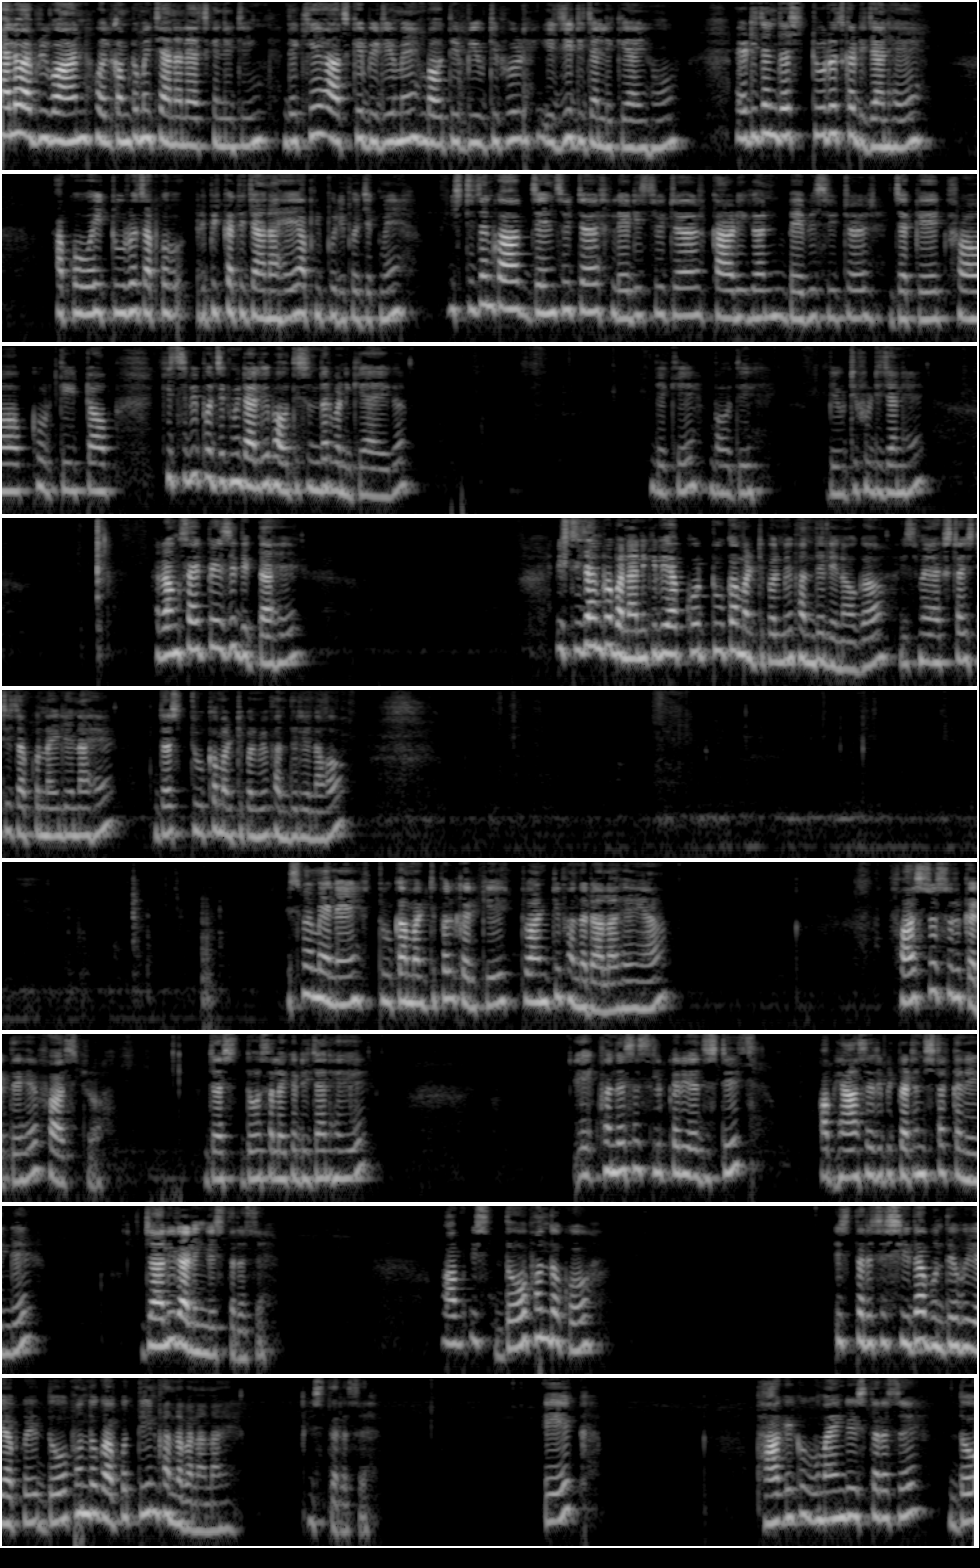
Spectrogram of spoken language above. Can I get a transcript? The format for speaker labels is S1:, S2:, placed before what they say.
S1: Hello everyone welcome to my channel H K knitting देखिए, आज के वीडियो में बहुत ही ब्यूटीफुल इजी डिज़ाइन लेके आई हूँ। ये डिज़ाइन जस्ट टू रोज का डिज़ाइन है। आपको वही टू रोज आपको रिपीट करते जाना है अपनी पूरी प्रोजेक्ट में। इस डिज़ाइन को आप gents sweater ladies sweater cardigan baby sweater jacket frock kurti top किसी भी प्रोजेक्ट में डालिए, बहुत ही सुंदर बन के आएगा। देखिए, बहुत ही ब्यूटीफुल डिज़ाइन है। रंग साइड पे ऐसे दिखता है। इस डिज़ाइन को बनाने के लिए आपको टू का मल्टीपल में फंदे लेना होगा। इसमें एक्स्ट्रा स्टिच आपको नहीं लेना है। जस्ट टू का मल्टीपल में फंदे लेना हो। इसमें मैंने टू का मल्टीपल करके ट्वेंटी फंदा डाला है यहाँ। फ़र्स्ट रो शुरू करते हैं फ़र्स्ट रो जस्ट दो सलाई का डिज़ाइन है ये। एक फंदे से स्लिप करिए स्टिच। अब यहाँ से रिपीट पैटर्न स्टार्ट करेंगे। जाली डालेंगे इस तरह से। अब इस दो फंदों को इस तरह से सीधा बुनते हुए आपको ये दो फंदों को आपको तीन फंदा बनाना है इस तरह से। एक, धागे को घुमाएँगे इस तरह से। दो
